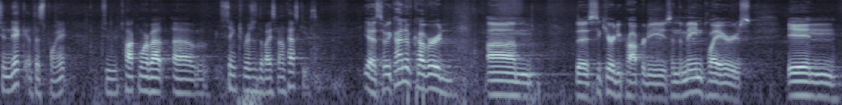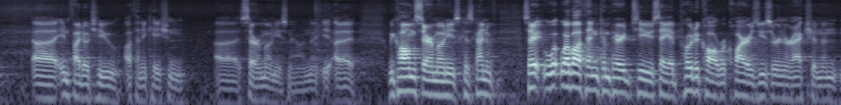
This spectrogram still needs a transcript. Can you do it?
to Nick at this point to talk more about um, synced versus device-bound passkeys. Yeah, so we kind of covered um, the security properties and the main players in, uh, in FIDO2 authentication uh, ceremonies now. And uh, we call them ceremonies because kind of, so WebAuthn compared to, say, a protocol requires user interaction. And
